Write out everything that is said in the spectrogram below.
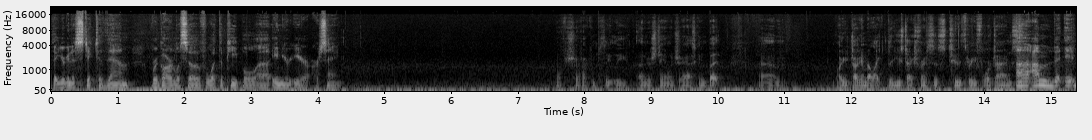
that you're going to stick to them regardless of what the people uh, in your ear are saying. I'm not sure if I completely understand what you're asking, but um, are you talking about like the use tax, for instance, two, three, four times? Uh, I'm it,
